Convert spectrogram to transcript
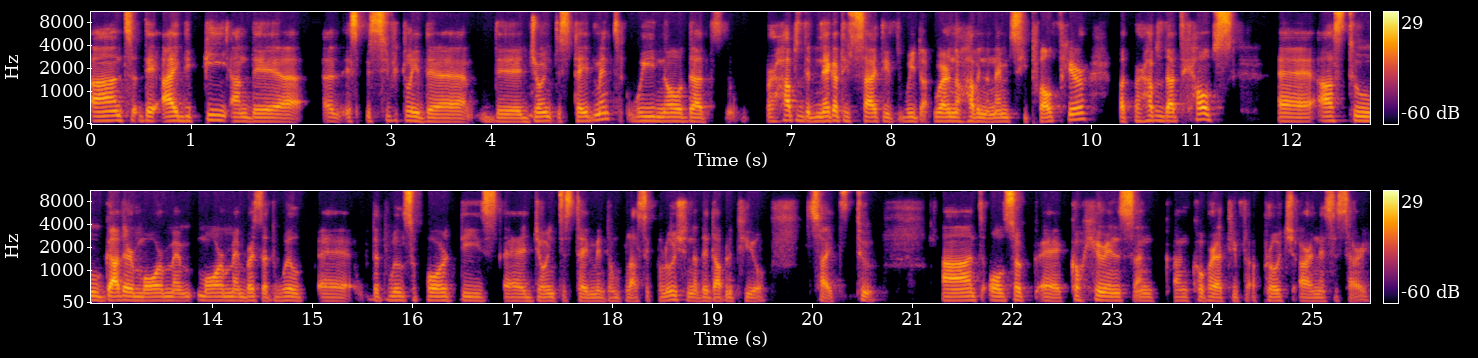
and the IDP and the uh, uh, specifically the, the joint statement, we know that perhaps the negative side is we we're not having an MC12 here, but perhaps that helps uh, us to gather more mem more members that will uh, that will support this uh, joint statement on plastic pollution at the WTO site too, and also uh, coherence and, and cooperative approach are necessary.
